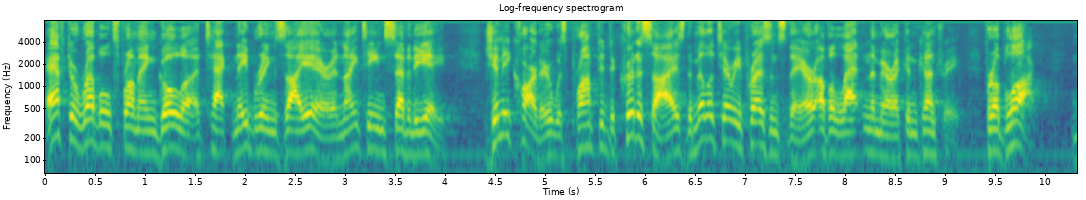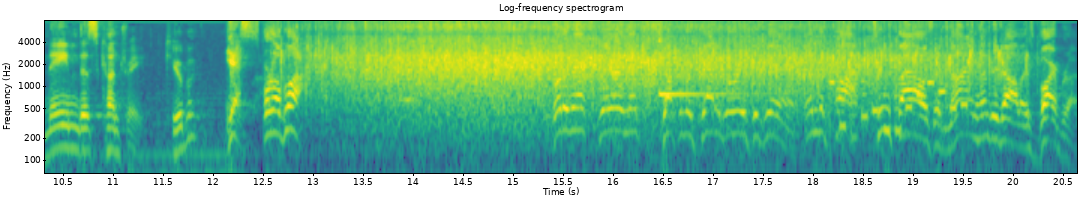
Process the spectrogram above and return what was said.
After rebels from Angola attacked neighboring Zaire in 1978, Jimmy Carter was prompted to criticize the military presence there of a Latin American country. For a block, name this country. Cuba? Yes, for a block. Put an X there and let's shuffle the categories again. In the pot, $2,900. Barbara.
